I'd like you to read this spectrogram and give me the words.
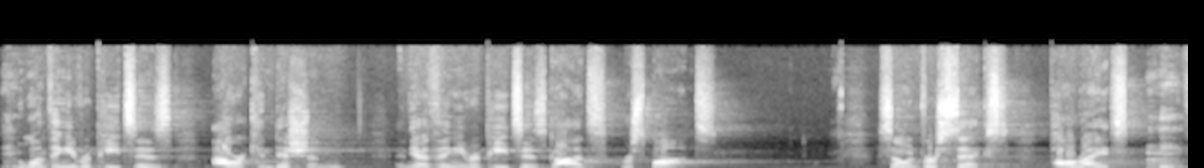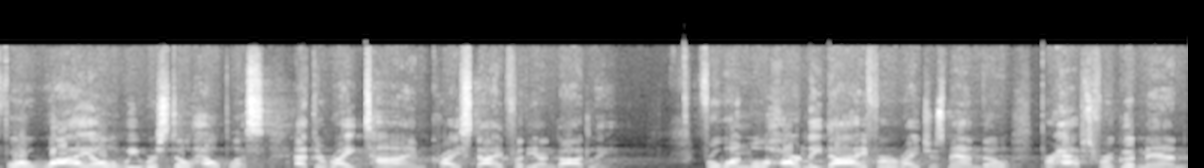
One thing he repeats is our condition, and the other thing he repeats is God's response. So in verse 6, Paul writes, For while we were still helpless, at the right time, Christ died for the ungodly. For one will hardly die for a righteous man, though perhaps for a good man,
